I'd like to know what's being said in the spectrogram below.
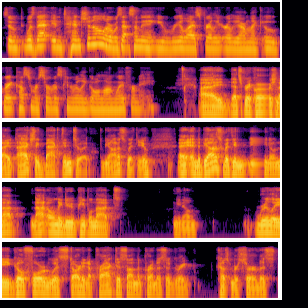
So was that intentional or was that something that you realized fairly early on like oh great customer service can really go a long way for me? I that's a great question. I, I actually backed into it to be honest with you, and, and, to be honest with you, you know, not not only do people not, you know, really go forward with starting a practice on the premise of great customer service.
